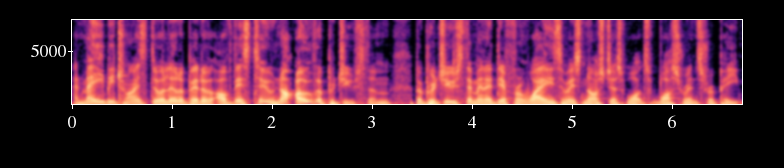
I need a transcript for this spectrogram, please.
and maybe tries to do a little bit of, of this too. Not overproduce them, but produce them in a different way so it's not just what's wash, rinse, repeat.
